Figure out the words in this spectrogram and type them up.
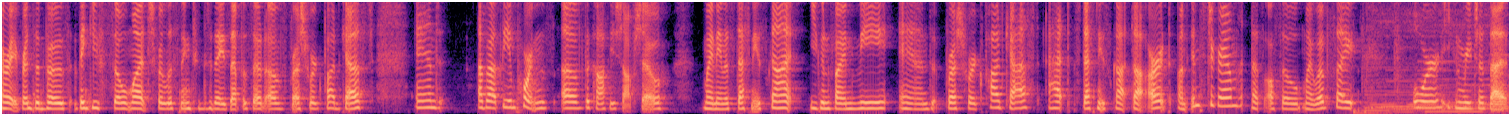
All right, friends and foes, thank you so much for listening to today's episode of Brushwork Podcast and about the importance of the coffee shop show. My name is Stephanie Scott. You can find me and Brushwork Podcast at stephaniescott.art on Instagram. That's also my website. Or you can reach us at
